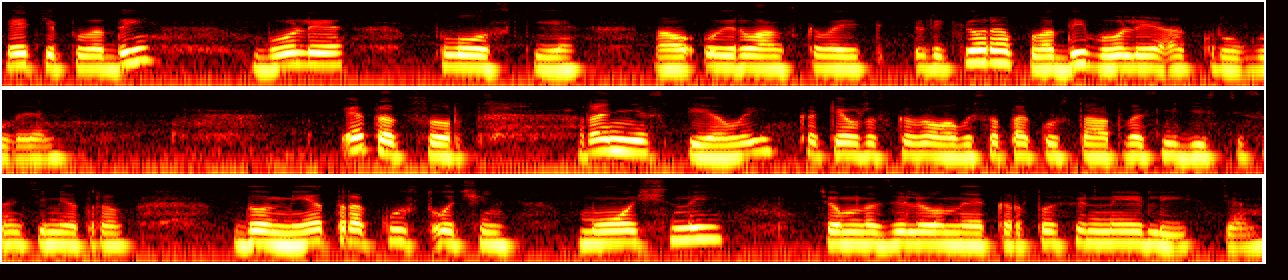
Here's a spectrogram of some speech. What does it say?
Эти плоды более плоские, а у ирландского ликера плоды более округлые. Этот сорт раннеспелый, как я уже сказала, высота куста от 80 сантиметров до метра. Куст очень мощный, темно-зеленые картофельные листья.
